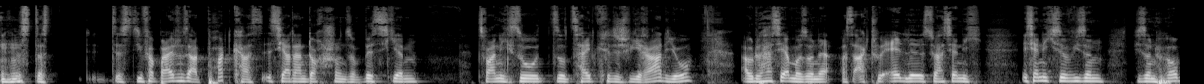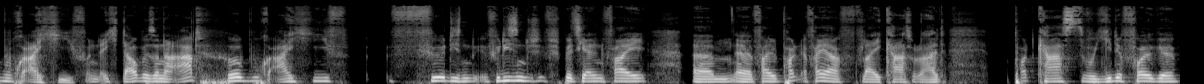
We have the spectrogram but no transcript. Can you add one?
Mhm. Das, das, das, die Verbreitungsart Podcast ist ja dann doch schon so ein bisschen, zwar nicht so, so zeitkritisch wie Radio, aber du hast ja immer so eine, was Aktuelles, du hast ja nicht, ist ja nicht so wie so ein, wie so ein Hörbucharchiv. Und ich glaube, so eine Art Hörbucharchiv für diesen, für diesen speziellen Fall, ähm, äh, Fall Pod, Firefly Cast oder halt Podcasts, wo jede Folge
